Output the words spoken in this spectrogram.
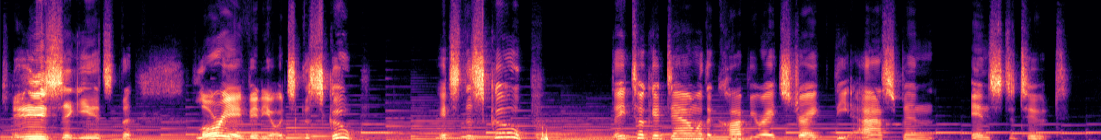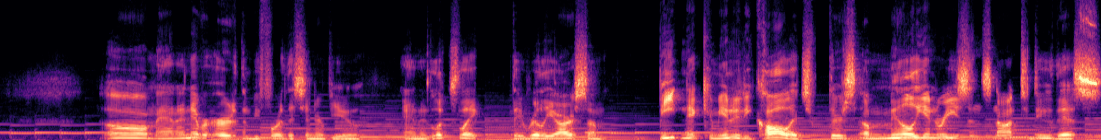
jeez, Ziggy. It's the Laurier video. It's the scoop. It's the scoop. They took it down with a copyright strike, the Aspen Institute. Oh man, I never heard of them before this interview, and it looks like they really are some beatnik community college. There's a million reasons not to do this,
